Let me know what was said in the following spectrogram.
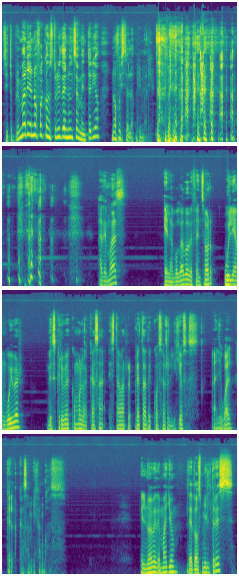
Si tu primaria no fue construida en un cementerio, no fuiste a la primaria. Además, el abogado defensor William Weaver describe cómo la casa estaba repleta de cosas religiosas, al igual que la casa Mijangos. El 9 de mayo de 2003,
